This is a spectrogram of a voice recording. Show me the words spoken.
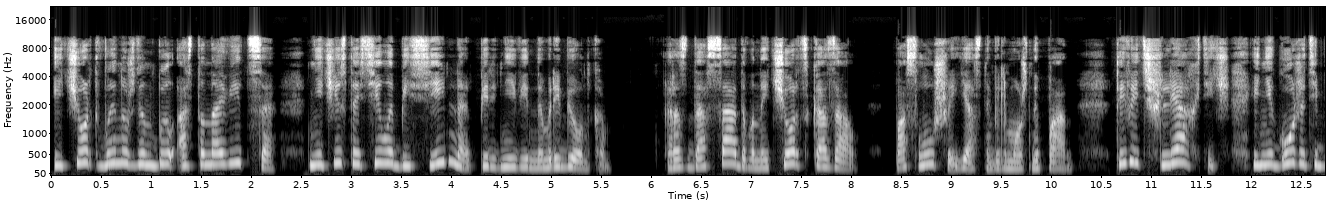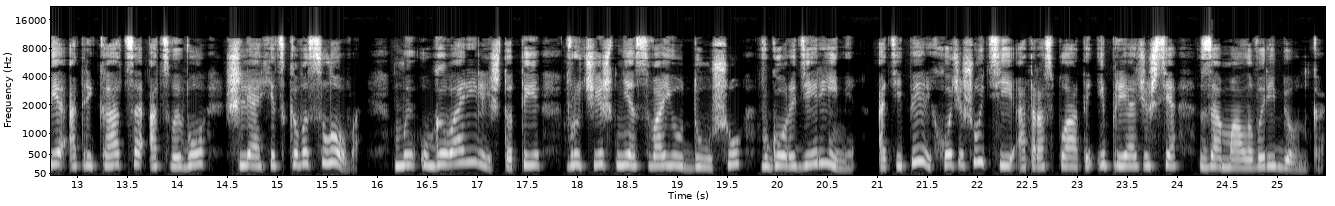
и черт вынужден был остановиться. Нечистая сила бессильна перед невинным ребенком. Раздосадованный черт сказал, «Послушай, ясновельможный пан, ты ведь шляхтич, и негоже тебе отрекаться от своего шляхетского слова. Мы уговорились, что ты вручишь мне свою душу в городе Риме, а теперь хочешь уйти от расплаты и прячешься за малого ребенка».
